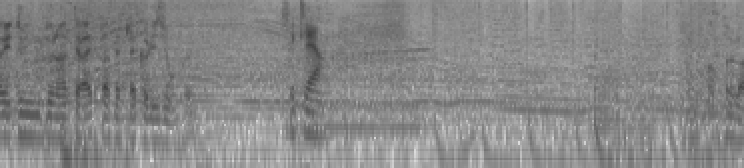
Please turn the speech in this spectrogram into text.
ouais. D'où de l'intérêt de pas mettre la collision. quoi. C'est clair. Peu là.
